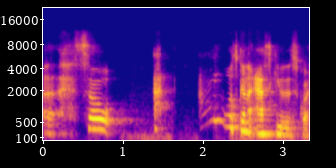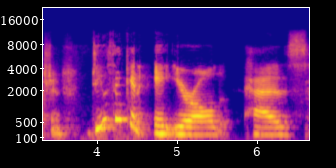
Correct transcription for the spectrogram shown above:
Uh, so I, I was going to ask you this question. Do you think an eight year old has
